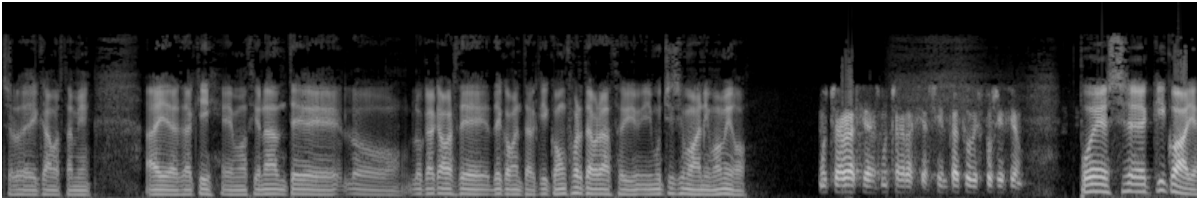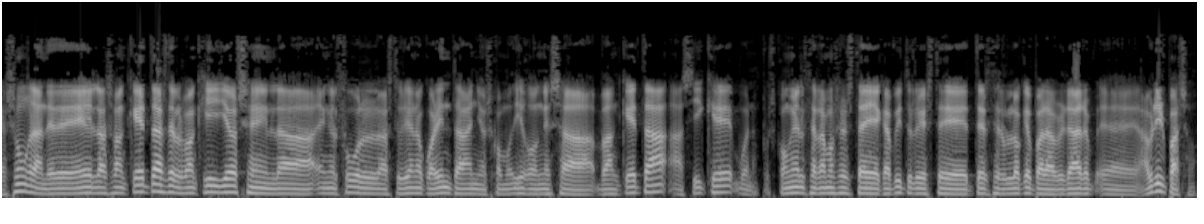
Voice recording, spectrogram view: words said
se lo dedicamos también a ella desde aquí. Emocionante lo, lo que acabas de, de comentar, Kiko. Un fuerte abrazo y, y muchísimo ánimo, amigo. Muchas gracias, muchas gracias, siempre a tu disposición. Pues eh, Kiko Arias, un grande de las banquetas, de los banquillos en, la, en el fútbol asturiano, 40 años, como digo, en esa banqueta. Así que, bueno, pues con él cerramos este capítulo y este tercer bloque para abrir, eh, abrir paso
